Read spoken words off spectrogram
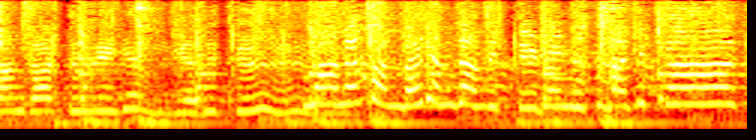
தங்காட்டுறிய எதுக்கு? மனம் பம்பரம் தான் விட்டுடன் அதுக்காக.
